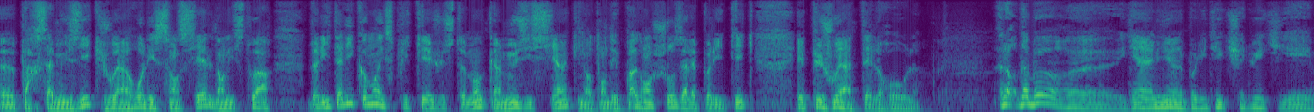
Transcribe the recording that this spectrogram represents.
euh, par sa musique, joué un rôle essentiel dans l'histoire de l'Italie. Comment expliquer justement qu'un musicien qui n'entendait pas grand-chose à la politique ait pu jouer un tel rôle? Alors d'abord, euh, il y a un lien politique chez lui qui est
